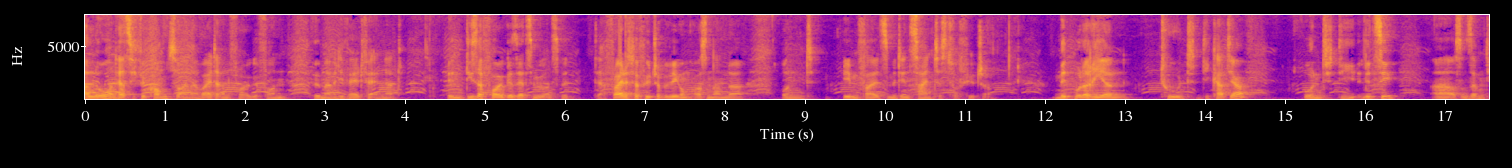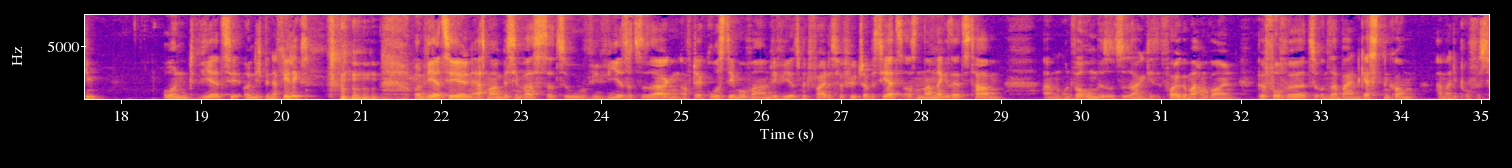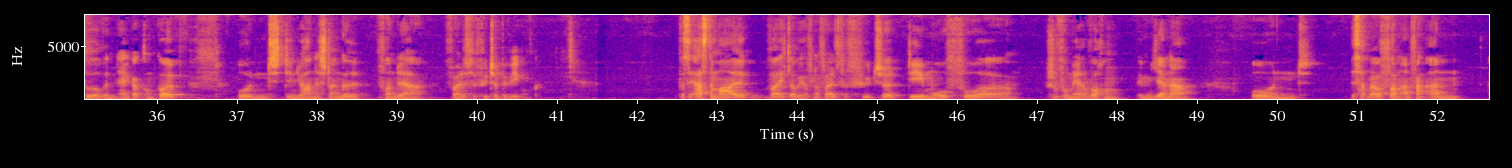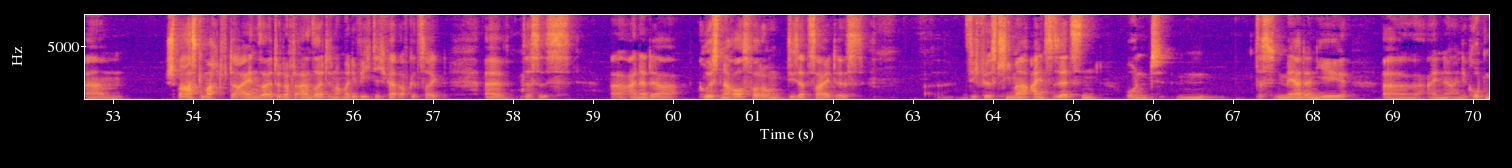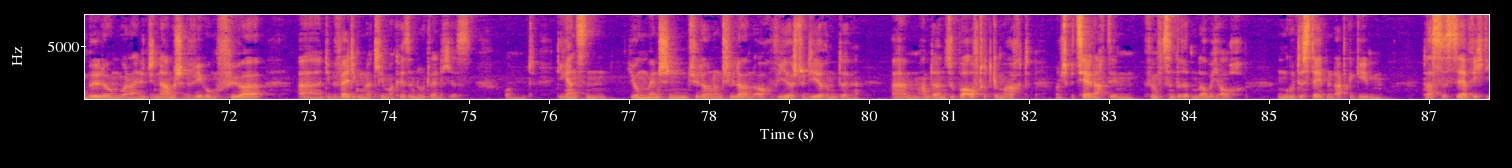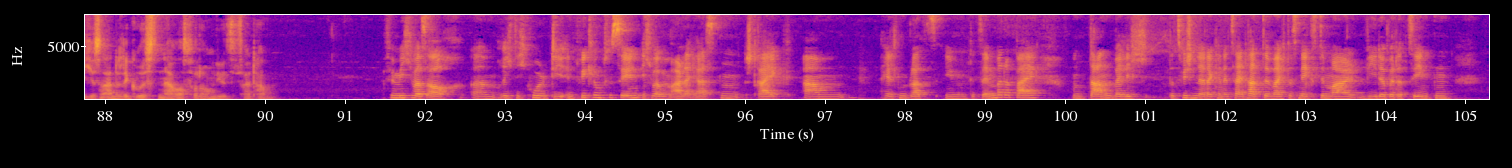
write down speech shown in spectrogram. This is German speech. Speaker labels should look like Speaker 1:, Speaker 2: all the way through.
Speaker 1: Hallo und herzlich willkommen zu einer weiteren Folge von Hör mal, wer die Welt verändert. In dieser Folge setzen wir uns mit der Fridays for Future Bewegung auseinander und ebenfalls mit den Scientists for Future. Mitmoderieren tut die Katja und die Litzi äh, aus unserem Team. Und, wir und ich bin der Felix. und wir erzählen erstmal ein bisschen was dazu, wie wir sozusagen auf der Großdemo waren, wie wir uns mit Fridays for Future bis jetzt auseinandergesetzt haben ähm, und warum wir sozusagen diese Folge machen wollen, bevor wir zu unseren beiden Gästen kommen. Einmal die Professorin Helga Komkolb und den Johannes Stangl von der Fridays for Future Bewegung. Das erste Mal war ich, glaube ich, auf einer Fridays for Future Demo vor schon vor mehreren Wochen im Jänner und es hat mir von Anfang an ähm, Spaß gemacht auf der einen Seite und auf der anderen Seite nochmal die Wichtigkeit aufgezeigt, äh, dass es einer der größten Herausforderungen dieser Zeit ist, äh, sich für das Klima einzusetzen und dass mehr denn je äh, eine, eine Gruppenbildung und eine dynamische Bewegung für äh, die Bewältigung der Klimakrise notwendig ist. Und die ganzen jungen Menschen, Schülerinnen und Schüler und auch wir Studierende ähm, haben da einen super Auftritt gemacht und speziell nach dem 15.3. glaube ich auch ein gutes Statement abgegeben, dass es sehr wichtig ist und eine der größten Herausforderungen, die wir zurzeit haben.
Speaker 2: Für mich war es auch ähm, richtig cool, die Entwicklung zu sehen. Ich war beim allerersten Streik am Heldenplatz im Dezember dabei und dann, weil ich dazwischen leider keine Zeit hatte, war ich das nächste Mal wieder bei der zehnten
